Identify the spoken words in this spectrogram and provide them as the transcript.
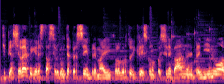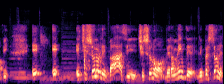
ti piacerebbe che restassero con te per sempre, ma i collaboratori crescono, poi se ne vanno, ne prendi di nuovi. E, e, e ci sono le basi, ci sono veramente le persone,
